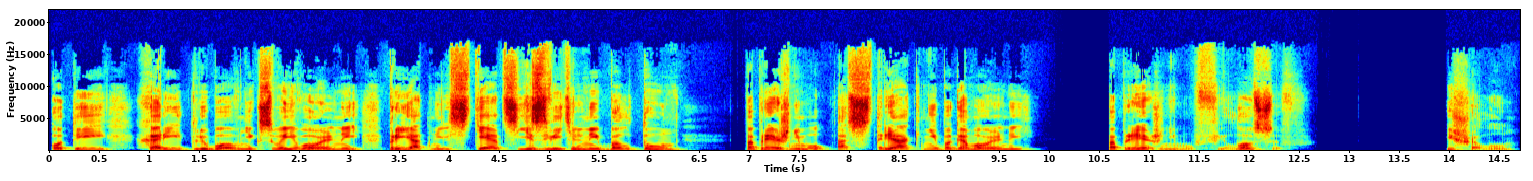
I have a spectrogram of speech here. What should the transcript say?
О ты, харит любовник своевольный, Приятный льстец, язвительный болтун, По-прежнему остряк небогомольный, По-прежнему философ и шалун.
